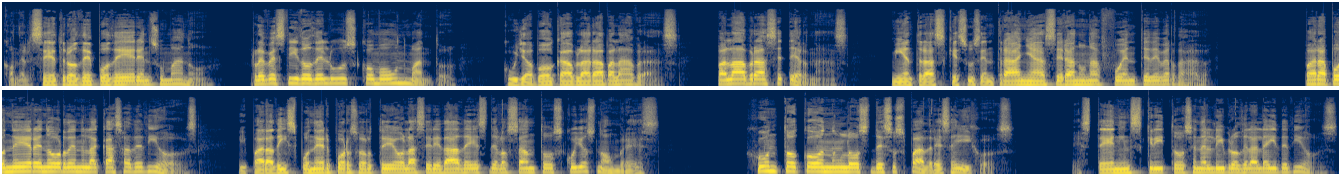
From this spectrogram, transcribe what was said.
con el cetro de poder en su mano, revestido de luz como un manto, cuya boca hablará palabras, palabras eternas, mientras que sus entrañas serán una fuente de verdad, para poner en orden la casa de Dios, y para disponer por sorteo las heredades de los santos cuyos nombres, junto con los de sus padres e hijos, estén inscritos en el libro de la ley de Dios,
